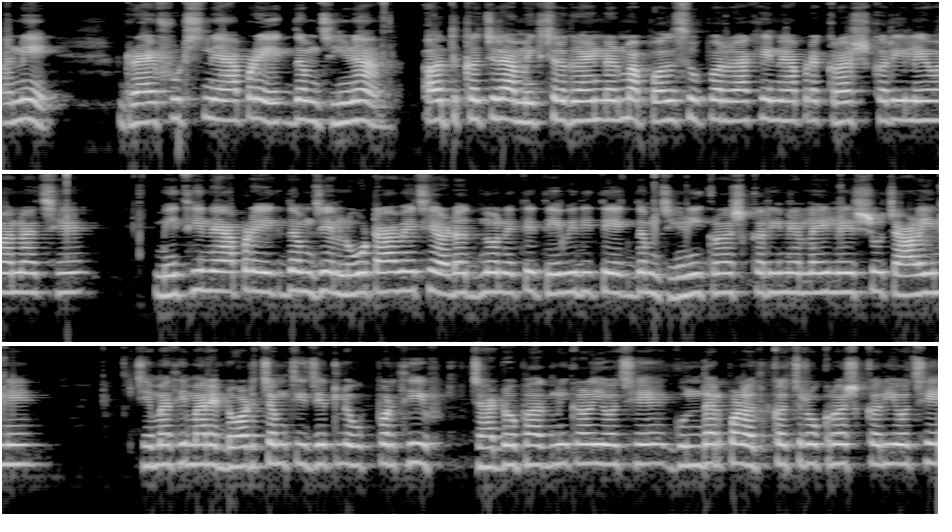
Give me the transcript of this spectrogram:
અને ડ્રાયફ્રૂટ્સને આપણે એકદમ ઝીણા અધ કચરા મિક્સર ગ્રાઇન્ડરમાં પલ્સ ઉપર રાખીને આપણે ક્રશ કરી લેવાના છે. મેથીને આપણે એકદમ જે લોટ આવે છે અડદનો ને તે તેવી રીતે એકદમ ઝીણી ક્રશ કરીને લઈ લઈશું ચાળીને. જેમાંથી મારે દોઢ ચમચી જેટલો ઉપરથી જાડો ભાગ નીકળ્યો છે, ગુંદર પણ અધકચરો ક્રશ કર્યો છે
